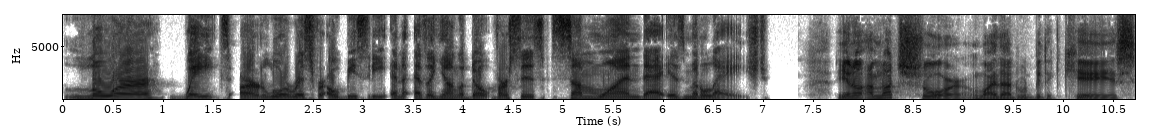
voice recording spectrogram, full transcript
lower weight or lower risk for obesity in, as a young adult versus someone that is middle aged? You know, I'm not sure why that would be the case.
